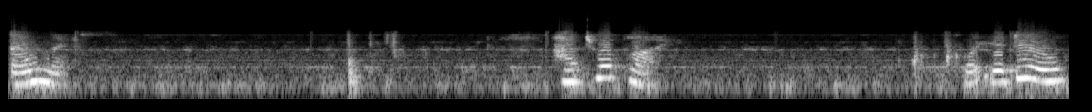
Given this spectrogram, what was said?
and this. How to apply. What you do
